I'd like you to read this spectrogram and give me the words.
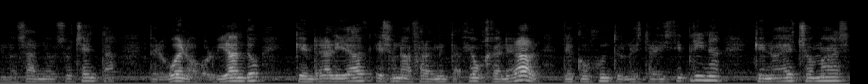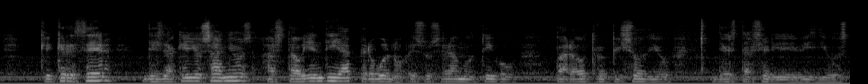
en los años 80, pero bueno, olvidando que en realidad es una fragmentación general del conjunto de nuestra disciplina que no ha hecho más que crecer desde aquellos años hasta hoy en día, pero bueno, eso será motivo para otro episodio de esta serie de vídeos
